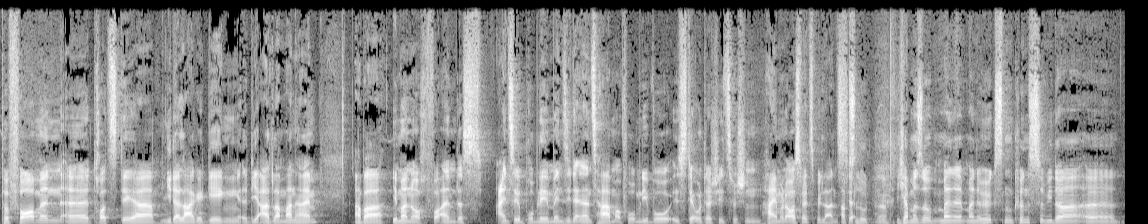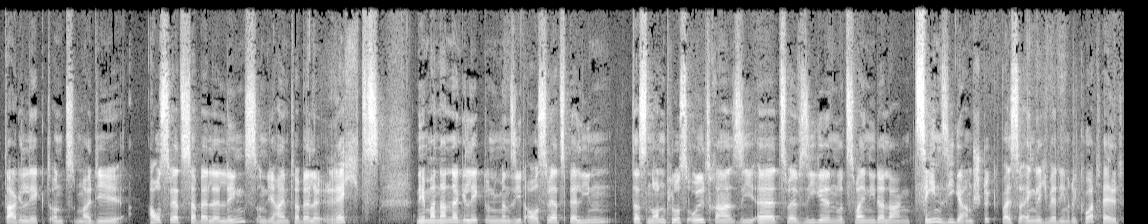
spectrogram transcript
performen, äh, trotz der Niederlage gegen äh, die Adler Mannheim. Aber immer noch vor allem das einzige Problem, wenn sie denn eins haben auf hohem Niveau, ist der Unterschied zwischen Heim- und Auswärtsbilanz. Absolut. Ja, ne? Ich habe mir so meine, meine höchsten Künste wieder äh, dargelegt und mal die Auswärtstabelle links und die Heimtabelle rechts nebeneinander gelegt. Und wie man sieht, auswärts Berlin das Nonplusultra, sie, äh, zwölf Siege, nur zwei Niederlagen, zehn Siege am Stück. Weißt du eigentlich, wer den Rekord hält?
